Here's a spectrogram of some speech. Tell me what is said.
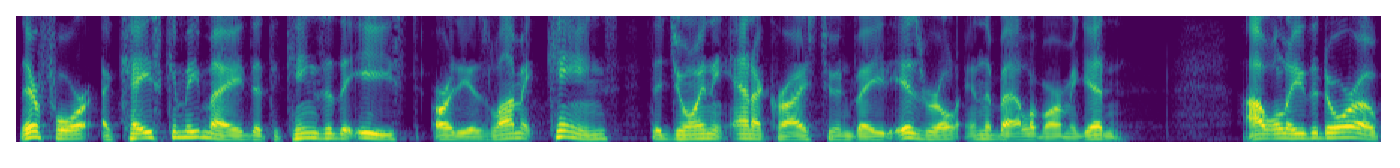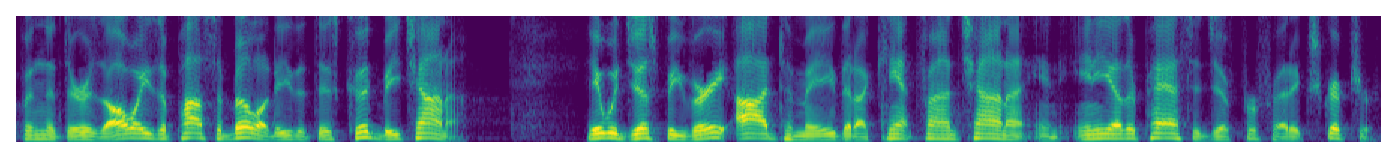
Therefore, a case can be made that the kings of the east are the Islamic kings that join the Antichrist to invade Israel in the Battle of Armageddon. I will leave the door open that there is always a possibility that this could be China. It would just be very odd to me that I can't find China in any other passage of prophetic scripture.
